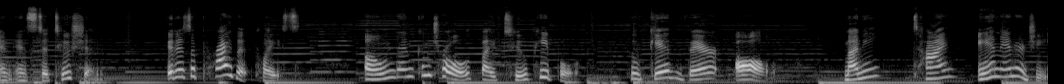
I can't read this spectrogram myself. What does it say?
an institution. It is a private place, owned and controlled by two people who give their all money, time, and energy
